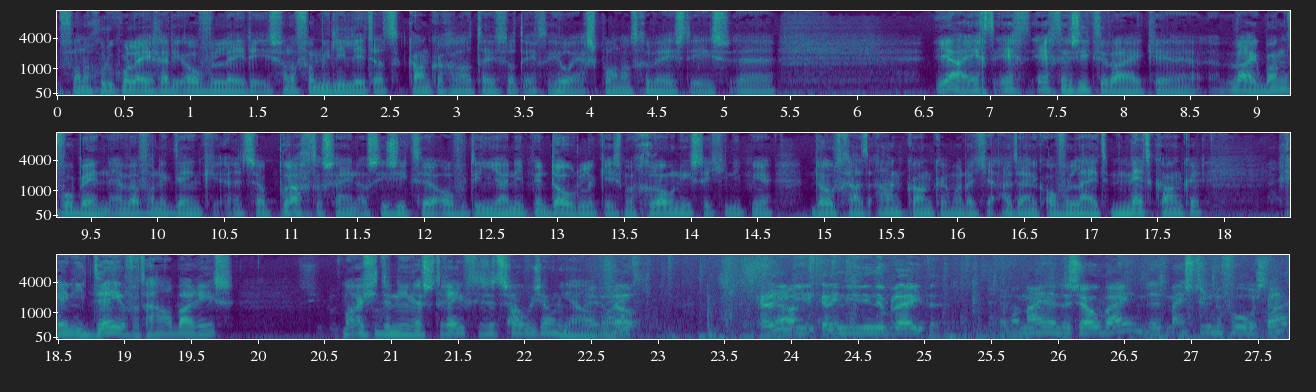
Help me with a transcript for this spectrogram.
Van een goede collega die overleden is. Van een familielid dat kanker gehad heeft, wat echt heel erg spannend geweest is. Uh, ja, echt, echt, echt een ziekte waar ik, uh, waar ik bang voor ben. En waarvan ik denk, het zou prachtig zijn als die ziekte over tien jaar niet meer dodelijk is, maar chronisch. Dat je niet meer doodgaat aan kanker, maar dat je uiteindelijk overlijdt met kanker. Geen idee of het haalbaar is. Maar als je er niet naar streeft, is het sowieso niet haalbaar. Kan niet, kan niet in de breedte? En dan mij er zo bij, dat mijn stuur naar voren staat.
